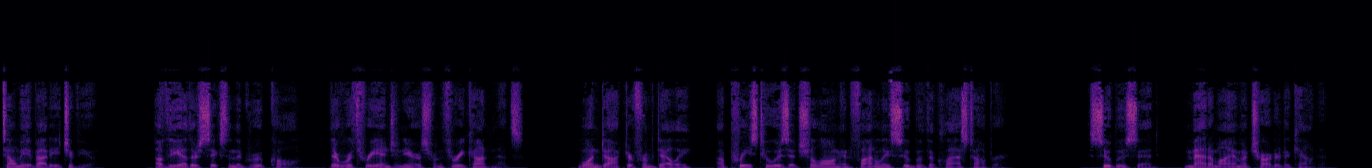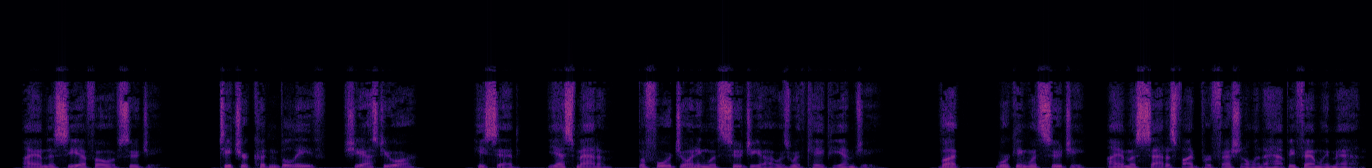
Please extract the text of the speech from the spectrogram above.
Tell me about each of you. Of the other six in the group call, there were three engineers from three continents. One doctor from Delhi, a priest who is at Shillong, and finally Subu, the class topper. Subu said, Madam, I am a chartered accountant. I am the CFO of Suji. Teacher couldn't believe, she asked, You are? He said, Yes, madam, before joining with Suji, I was with KPMG. But, working with Suji, I am a satisfied professional and a happy family man.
